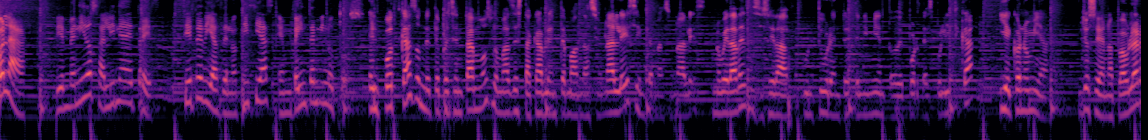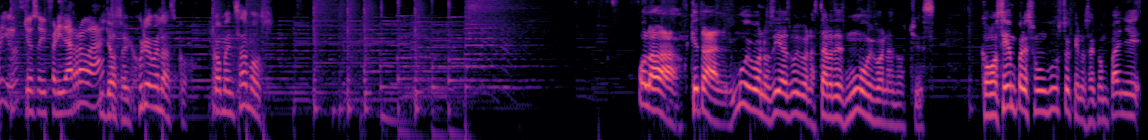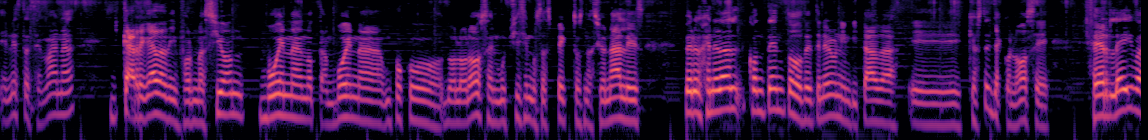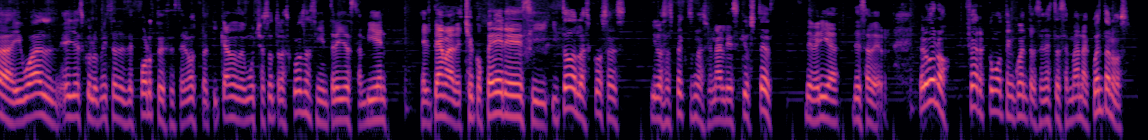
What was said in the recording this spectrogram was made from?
Hola, bienvenidos a Línea de 3, 7 días de noticias en 20 minutos. El podcast donde te presentamos lo más destacable en temas nacionales e internacionales, novedades de sociedad, cultura, entretenimiento, deportes, política y economía. Yo soy Ana Paula Ríos. Yo soy Frida Roa. Y yo soy Julio Velasco. Comenzamos. Hola, ¿qué tal? Muy buenos días, muy buenas tardes, muy buenas noches. Como siempre es un gusto que nos acompañe en esta semana cargada de información buena, no tan buena, un poco dolorosa en muchísimos aspectos nacionales, pero en general contento de tener una invitada eh, que usted ya conoce, Fer Leiva, igual, ella es columnista de deportes, estaremos platicando de muchas otras cosas y entre ellas también el tema de Checo Pérez y, y todas las cosas y los aspectos nacionales que usted debería de saber. Pero bueno, Fer, ¿cómo te encuentras en esta semana? Cuéntanos.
